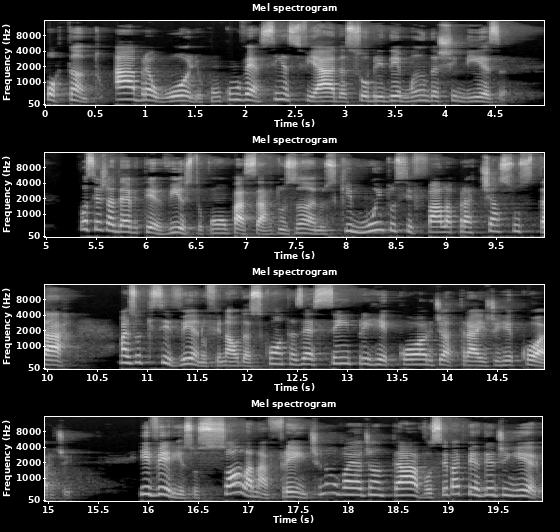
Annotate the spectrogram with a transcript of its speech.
Portanto, abra o olho com conversinhas fiadas sobre demanda chinesa. Você já deve ter visto, com o passar dos anos, que muito se fala para te assustar, mas o que se vê no final das contas é sempre recorde atrás de recorde. E ver isso só lá na frente não vai adiantar, você vai perder dinheiro.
